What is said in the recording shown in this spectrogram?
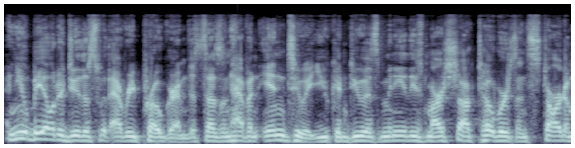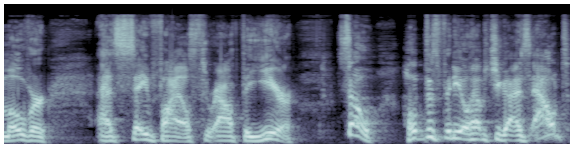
And you'll be able to do this with every program. This doesn't have an end to it. You can do as many of these March to Octobers and start them over as save files throughout the year. So hope this video helps you guys out.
